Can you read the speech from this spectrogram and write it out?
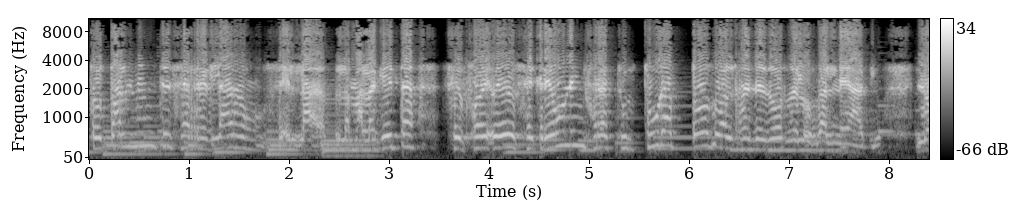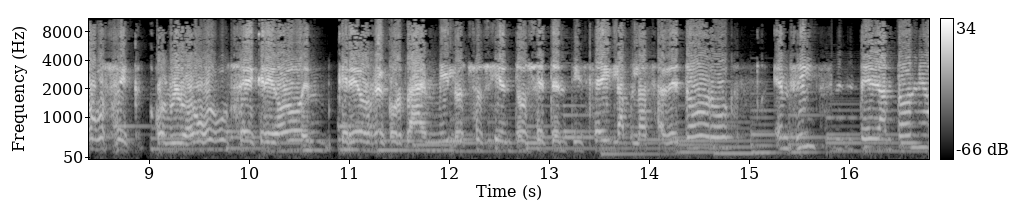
totalmente se arreglaron, la, la Malagueta se fue, eh, se creó una infraestructura todo alrededor de los balnearios. Luego se, luego se creó, creo recordar, en 1876 la Plaza de Toro, en fin, de Antonio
